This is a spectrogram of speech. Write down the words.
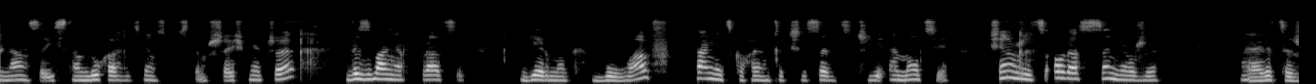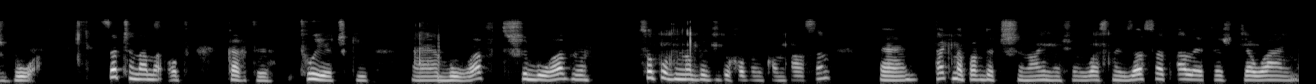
finanse i stan ducha, w związku z tym sześć mieczy, wyzwania w pracy, giermek buław, taniec kochających się serc, czyli emocje, księżyc oraz seniorzy, e, rycerz buław. Zaczynamy od karty trójeczki e, buław, trzy buławy, co powinno być duchowym kompasem, tak naprawdę trzymajmy się własnych zasad, ale też działajmy.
